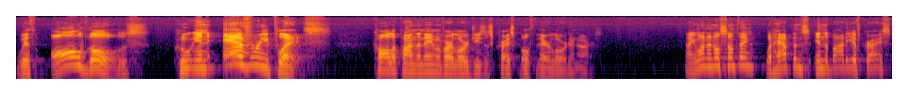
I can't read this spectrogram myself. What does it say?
with all those who in every place call upon the name of our Lord Jesus Christ, both their Lord and ours. Now, you want to know something? What happens in the body of Christ?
